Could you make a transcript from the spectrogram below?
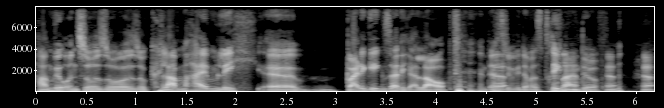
haben wir uns so, so, so klammheimlich äh, beide gegenseitig erlaubt, dass Ja. wir wieder was trinken Klein. dürfen. Ja, ja.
